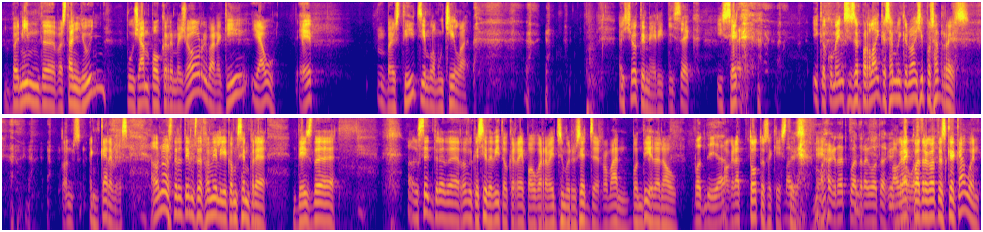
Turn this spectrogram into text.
venint de bastant lluny, pujant pel carrer Major, arribant aquí, i au, ep, vestits i amb la motxilla. Això té mèrit. I sec. I sec. I que comencis a parlar i que sembli que no hagi passat res. Doncs encara més. El nostre temps de família, com sempre, des de el Centre de Reeducació de Vita al carrer Pau Barrabeig número 16. Roman, bon dia de nou. Bon dia. Malgrat totes aquestes. Malgrat, malgrat quatre gotes que Malgrat cauen. quatre gotes que cauen.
